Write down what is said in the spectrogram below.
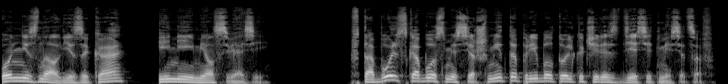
Он не знал языка и не имел связей. В Тобольск обоз Мессершмитта прибыл только через 10 месяцев.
